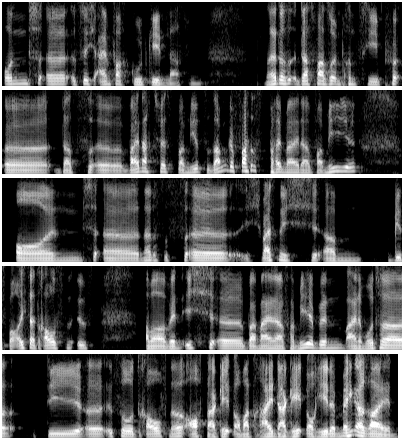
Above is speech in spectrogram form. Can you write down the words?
und äh, es sich einfach gut gehen lassen. Ne, das, das war so im Prinzip äh, das äh, Weihnachtsfest bei mir zusammengefasst, bei meiner Familie. Und äh, ne, das ist, äh, ich weiß nicht, ähm, wie es bei euch da draußen ist, aber wenn ich bei meiner Familie bin, meine Mutter die äh, ist so drauf, ne, ach, da geht noch was rein, da geht noch jede Menge rein.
